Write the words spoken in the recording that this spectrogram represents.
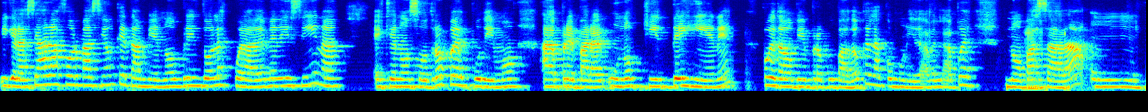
Y gracias a la formación que también nos brindó la Escuela de Medicina, es que nosotros pues pudimos a ah, preparar unos kits de higiene, porque estamos bien preocupados que la comunidad, ¿verdad? Pues no pasara un,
